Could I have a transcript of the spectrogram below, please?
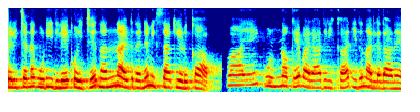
വെളിച്ചെണ്ണ കൂടി ഇതിലേക്ക് ഒഴിച്ച് നന്നായിട്ട് തന്നെ മിക്സ് ആക്കി എടുക്കാം. വായയിൽ പുണ്ണൊക്കെ വരാതിരിക്കാൻ ഇത് നല്ലതാണ്.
